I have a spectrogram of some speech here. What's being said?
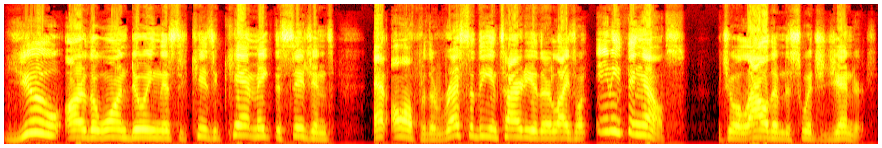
You are the one doing this to kids who can't make decisions at all for the rest of the entirety of their lives on anything else, but you allow them to switch genders.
